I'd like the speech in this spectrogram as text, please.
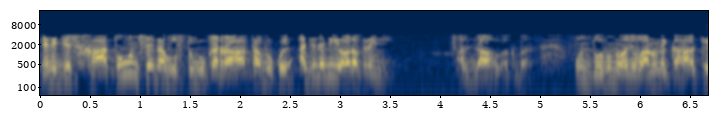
یعنی جس خاتون سے میں گفتگو کر رہا تھا، وہ کوئی اجنبی عورت نہیں۔ اللہ اکبر۔ ان دونوں نوجوانوں نے کہا کہ،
